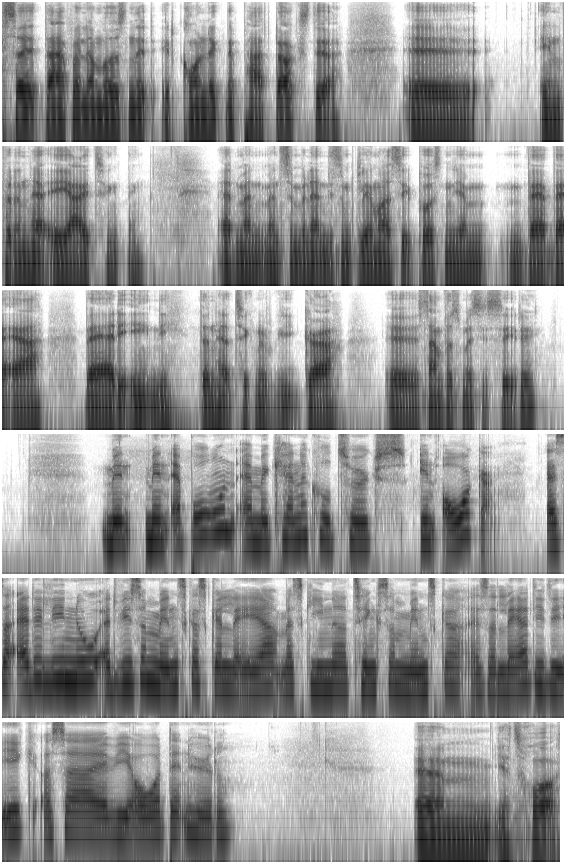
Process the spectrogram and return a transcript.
så der er på en eller anden måde sådan et, et grundlæggende paradoks der, øh, inden for den her AI-tænkning, at man, man simpelthen ligesom glemmer at se på, sådan, jamen, hvad, hvad, er, hvad er det egentlig, den her teknologi gør øh, samfundsmæssigt set, ikke? Men, men er brugen af Mechanical Turks en overgang? Altså er det lige nu, at vi som mennesker skal lære maskiner at tænke som mennesker? Altså lærer de det ikke, og så er vi over den hurdle? Øhm, jeg tror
